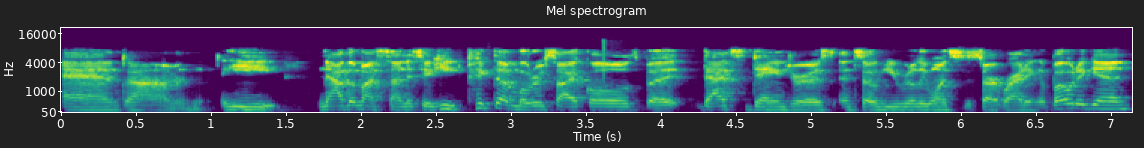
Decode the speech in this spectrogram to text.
And um, he now that my son is here, he picked up motorcycles, but that's dangerous. And so he really wants to start riding a boat again.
